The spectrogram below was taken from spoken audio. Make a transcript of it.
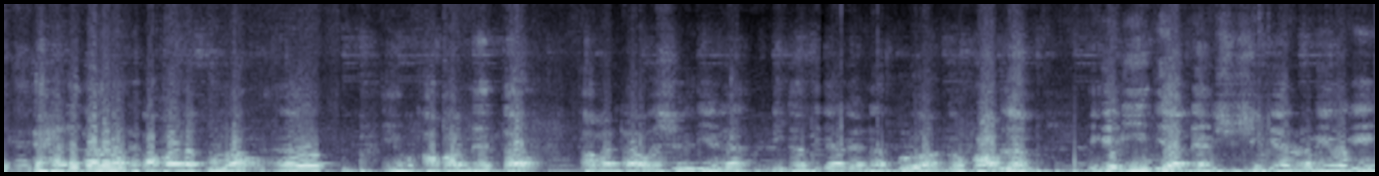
එක හැඩතලවලට කපන්න පුළුවන්. එහෙම කපන්න නැත්නම් Tamanට අවශ්‍ය විදිහට නිකන් තියාගන්නත් පුළුවන්. no problem. ඒකේ නීතියක් නෑ විශේෂයෙන් කියනවා මේ වගේ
